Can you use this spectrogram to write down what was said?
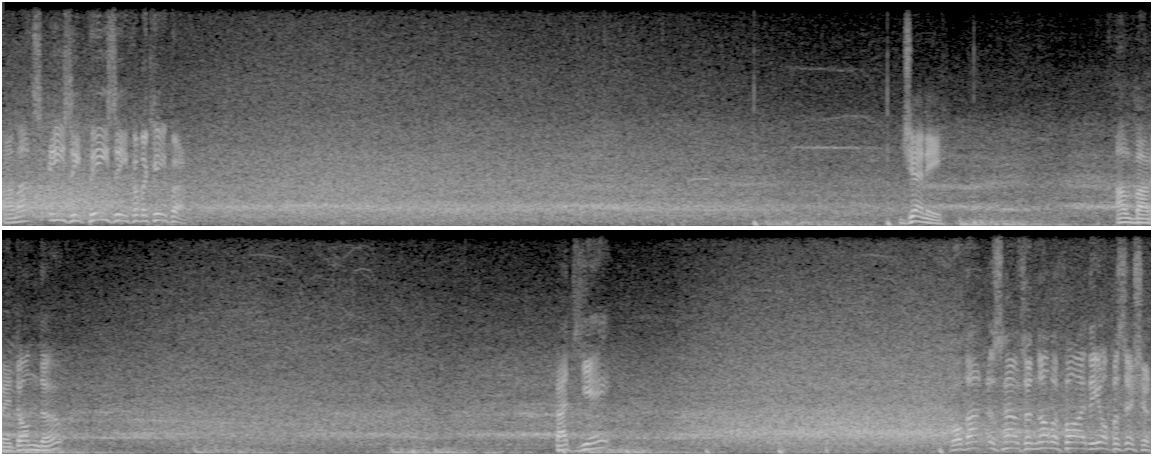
And that's easy peasy for the keeper. Jenny. Alba Redondo. Badier. Well, that is how to nullify the opposition.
